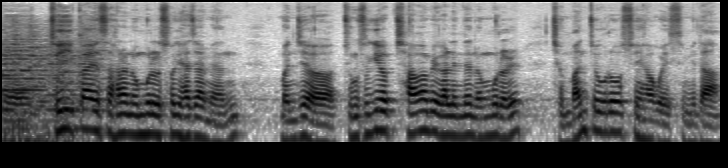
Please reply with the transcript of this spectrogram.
네, 저희 과에서 하는 업무를 소개하자면 먼저 중소기업 창업에 관련된 업무를 전반적으로 수행하고 있습니다.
